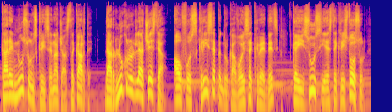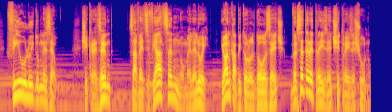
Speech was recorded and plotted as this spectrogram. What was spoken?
care nu sunt scrise în această carte. Dar lucrurile acestea au fost scrise pentru ca voi să credeți că Isus este Hristosul, Fiul lui Dumnezeu, și crezând să aveți viață în numele Lui. Ioan capitolul 20, versetele 30 și 31.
